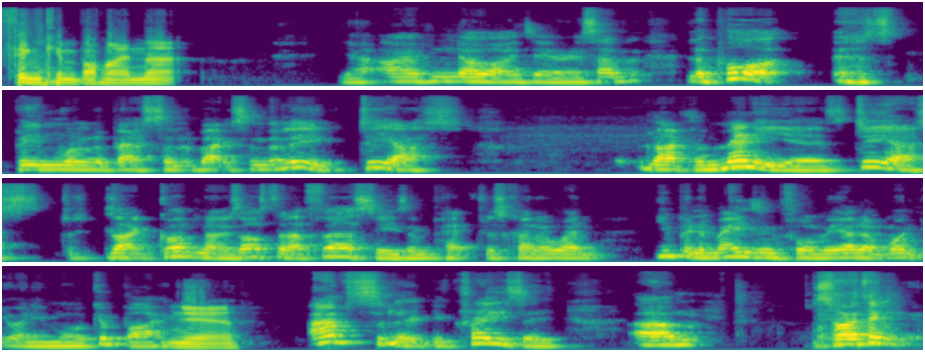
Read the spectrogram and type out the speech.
thinking behind that? Yeah, I have no idea. It's, Laporte has been one of the best centre backs in the league. Diaz, like for many years, Diaz, like God knows, after that first season, Pep just kind of went, "You've been amazing for me. I don't want you anymore. Goodbye." Yeah, absolutely crazy. Um, so I think,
